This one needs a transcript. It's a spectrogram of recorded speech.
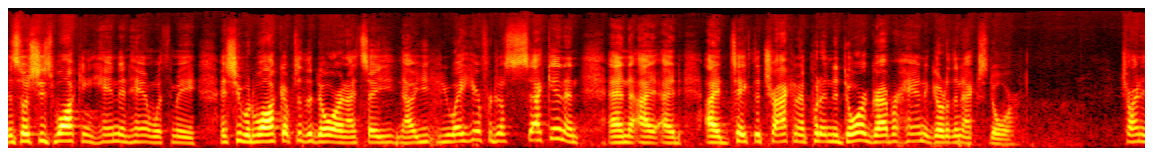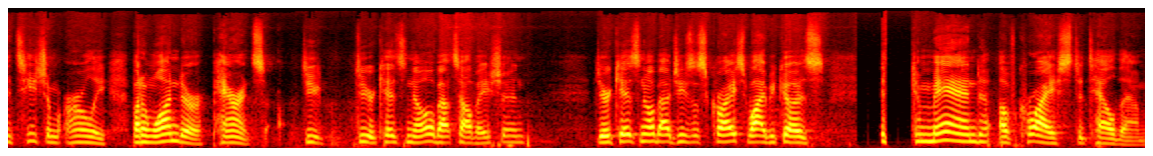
And so she's walking hand in hand with me, and she would walk up to the door, and I'd say, Now you, you wait here for just a second. And, and I, I'd, I'd take the track and I'd put it in the door, grab her hand, and go to the next door. Trying to teach them early. But I wonder, parents, do, you, do your kids know about salvation? Do your kids know about Jesus Christ? Why? Because it's command of Christ to tell them.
